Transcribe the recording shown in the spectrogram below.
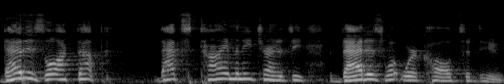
that is locked up. That's time and eternity. That is what we're called to do.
